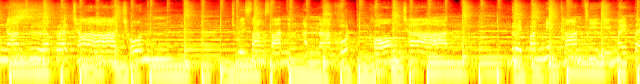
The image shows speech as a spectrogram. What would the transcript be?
ำงานเพื่อประชาชน ช่วยสร้างสรรค์อนาคตของชาติ ด้วยปณิธานที่ไม่แปร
